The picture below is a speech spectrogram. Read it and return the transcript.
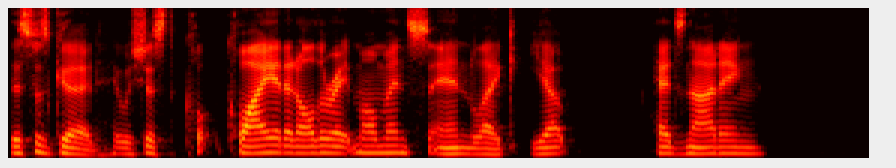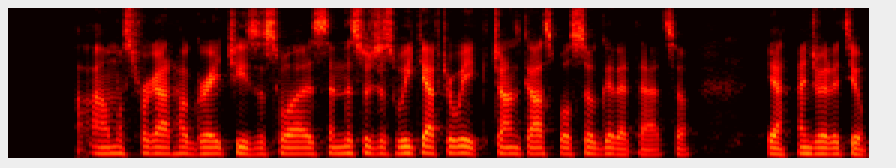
this was good. It was just qu- quiet at all the right moments and like, yep, heads nodding. I almost forgot how great Jesus was. And this was just week after week. John's gospel is so good at that. So yeah, I enjoyed it too.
